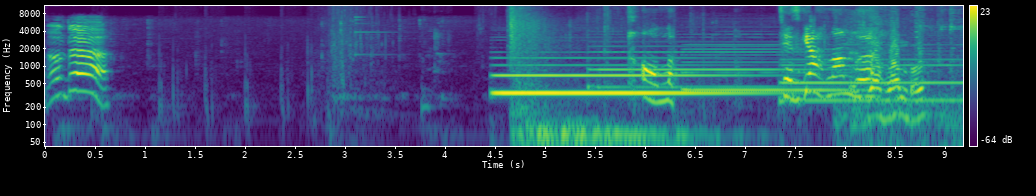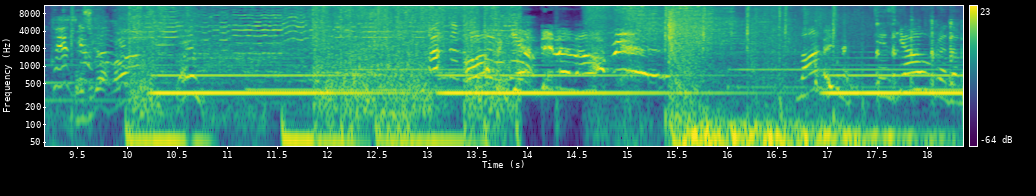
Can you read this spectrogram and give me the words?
Ne oldu? Allah. Tezgah lan bu. Tezgah lan bu. Tezgah lan. Abi kendine ne Lan tezgaha uğradım.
